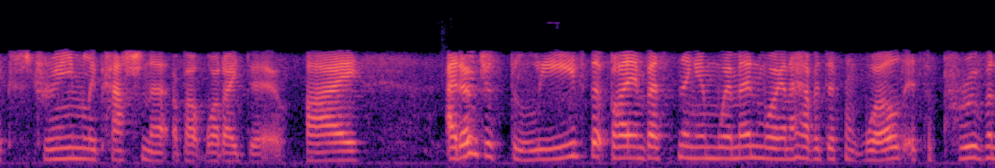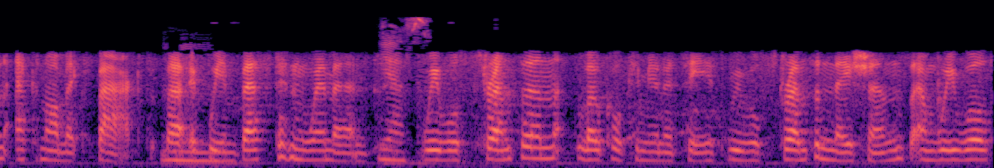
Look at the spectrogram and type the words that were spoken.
extremely passionate about what I do. I I don't just believe that by investing in women we're going to have a different world. It's a proven economic fact that mm. if we invest in women, yes. we will strengthen local communities, we will strengthen nations, and we will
